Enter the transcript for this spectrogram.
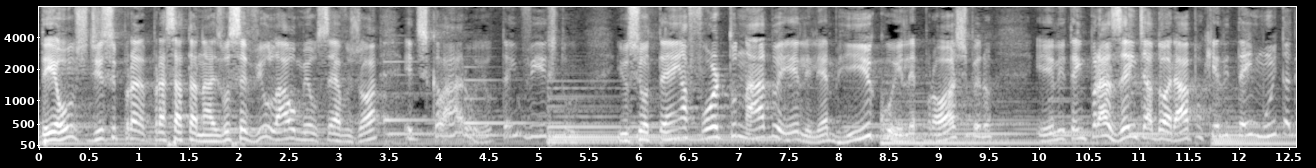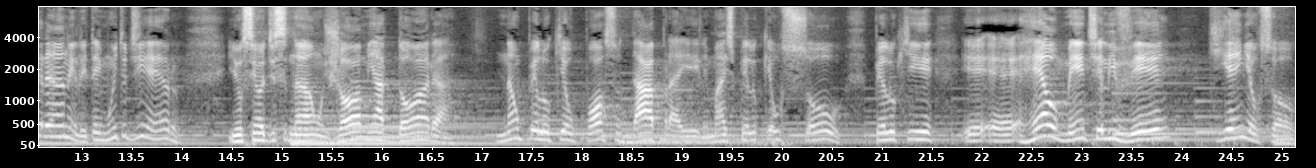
Deus disse para Satanás: Você viu lá o meu servo Jó? Ele disse: Claro, eu tenho visto. E o Senhor tem afortunado ele. Ele é rico, ele é próspero, ele tem prazer em te adorar porque ele tem muita grana, ele tem muito dinheiro. E o Senhor disse: Não, Jó me adora, não pelo que eu posso dar para ele, mas pelo que eu sou, pelo que é, realmente ele vê quem eu sou.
